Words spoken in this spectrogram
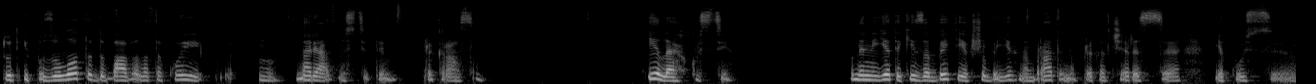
тут і позолота додавала такої ну, нарядності тим прикрасам. І легкості. Вони не є такі забиті, якщо би їх набрати, наприклад, через е, якусь е,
